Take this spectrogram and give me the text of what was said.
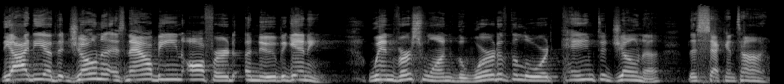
the idea that Jonah is now being offered a new beginning. When, verse 1, the word of the Lord came to Jonah the second time.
